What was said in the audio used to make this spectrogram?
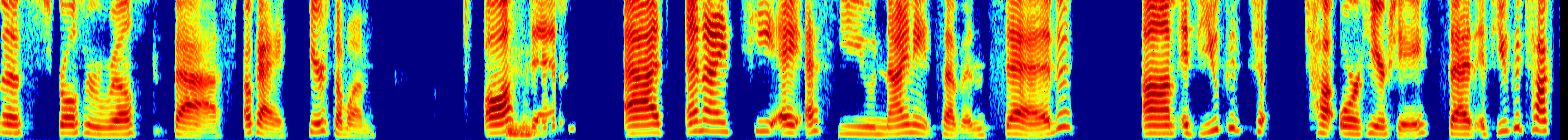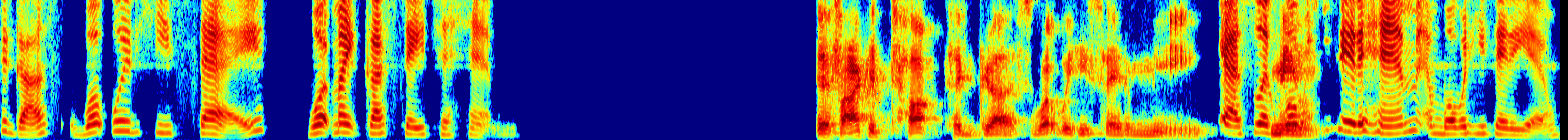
gonna scroll through real fast. Okay, here's the one. Austin mm-hmm. at NITASU 987 said, um, if you could t- talk, or he or she said, if you could talk to Gus, what would he say? What might Gus say to him? If I could talk to Gus, what would he say to me? Yeah, so like, me. what would you say to him, and what would he say to you?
